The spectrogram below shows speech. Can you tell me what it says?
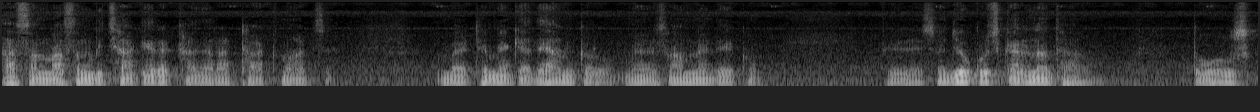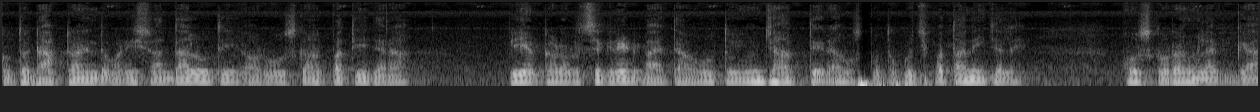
आसन वासन बिछा के रखा जरा ठाट माट से। बैठे, मैं क्या ध्यान करो? मेरे सामने देखो। फिर ऐसा जो कुछ करना था तो उसको तो डॉक्टर ने तो बड़ी श्रद्धालु थी, और उसका पति जरा पियकड़ और सिगरेट बायता वो तो यूँ झाँकते रहा, उसको तो कुछ पता नहीं चले। उसको रंग लग गया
